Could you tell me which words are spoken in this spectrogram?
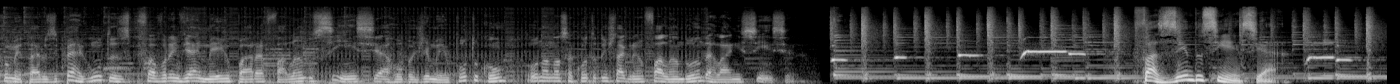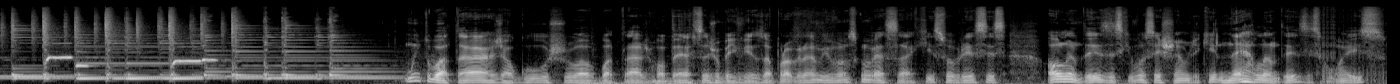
comentários e perguntas, por favor, enviar e-mail para falandociência@gmail.com ou na nossa conta do Instagram falando underline ciência. Fazendo Ciência. Muito boa tarde, Augusto. Boa tarde, Roberto. Sejam bem-vindos ao programa e vamos conversar aqui sobre esses holandeses que você chama de que neerlandeses. Como é isso?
